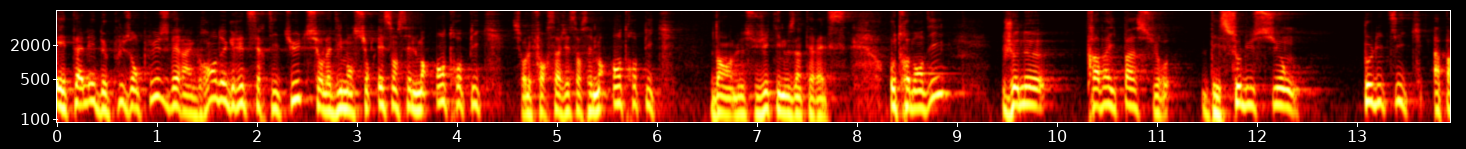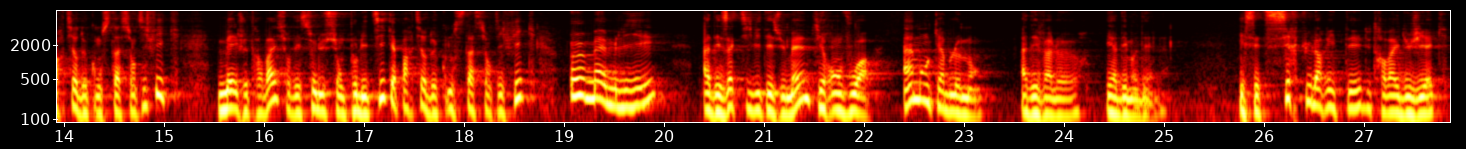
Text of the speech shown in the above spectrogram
est allé de plus en plus vers un grand degré de certitude sur la dimension essentiellement anthropique, sur le forçage essentiellement anthropique dans le sujet qui nous intéresse. Autrement dit, je ne travaille pas sur des solutions politiques à partir de constats scientifiques, mais je travaille sur des solutions politiques à partir de constats scientifiques, eux-mêmes liés à des activités humaines qui renvoient immanquablement à des valeurs et à des modèles. Et cette circularité du travail du GIEC,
